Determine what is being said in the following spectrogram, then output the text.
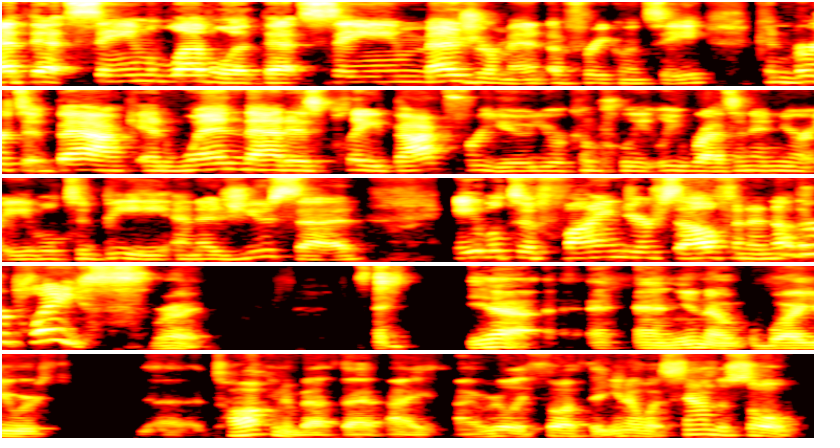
at that same level, at that same measurement of frequency, converts it back. And when that is played back for you, you're completely resonant and you're able to be, and as you said, able to find yourself in another place. Right. Yeah, and, and you know, while you were uh, talking about that, I I really thought that you know what, Sound of Soul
